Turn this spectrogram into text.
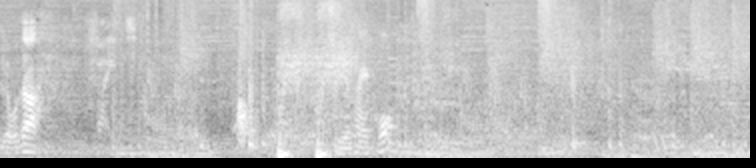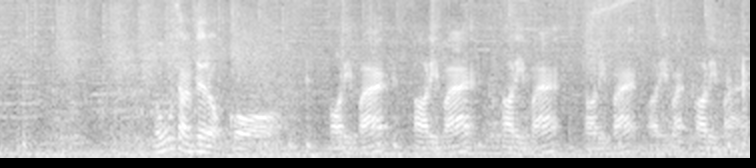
이제 오자 지금 예상했고. 너무 잘 때렸고. 어리발 어리발 어리발 어리발 어리발 어리발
